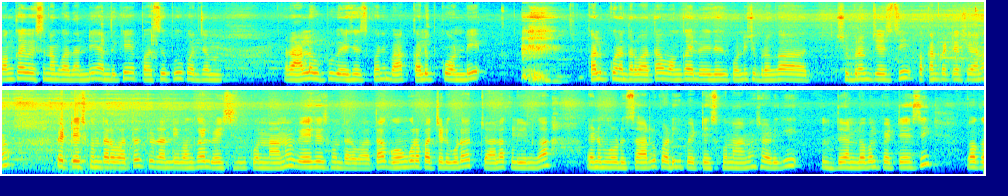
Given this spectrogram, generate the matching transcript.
వంకాయ వేస్తున్నాం కదండి అందుకే పసుపు కొంచెం రాళ్ళ ఉప్పు వేసేసుకొని బాగా కలుపుకోండి. కలుపుకున్న తర్వాత వంకాయలు వేసేసుకోండి శుభ్రంగా శుభ్రం చేసి పక్కన పెట్టేసాను పెట్టేసుకున్న తర్వాత చూడండి వంకాయలు వేసేసుకున్నాను. వేసేసుకున్న తర్వాత గోంగూర పచ్చడి కూడా చాలా క్లీన్గా రెండు మూడు సార్లు కడిగి పెట్టేసుకున్నాను. కడిగి దాని లోపల పెట్టేసి ఒక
